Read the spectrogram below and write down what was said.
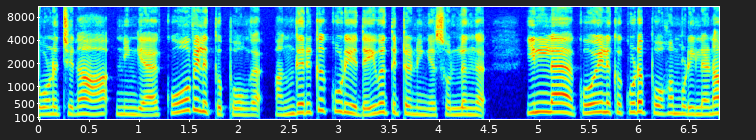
தோணுச்சுன்னா, நீங்கள் கோவிலுக்கு போங்க. அங்கே இருக்கக்கூடிய தெய்வத்திட்ட நீங்கள் சொல்லுங்கள் இல்லை கோயிலுக்கு கூட போக முடியலன்னா,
